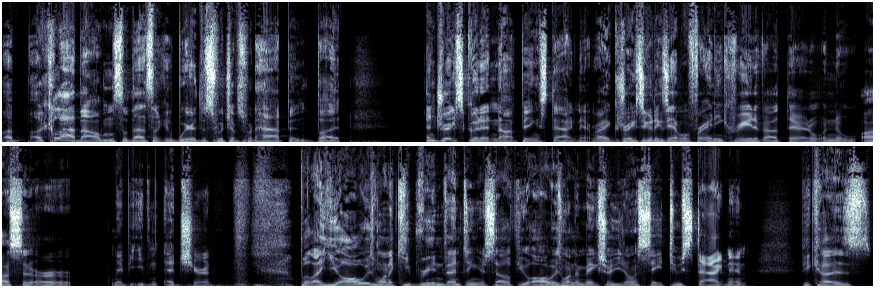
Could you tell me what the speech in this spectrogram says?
a, a collab album, so that's like where the switch ups would happen. But and Drake's good at not being stagnant, right? Drake's a good example for any creative out there, and, us or maybe even Ed Sheeran. but like you always want to keep reinventing yourself. You always want to make sure you don't stay too stagnant because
